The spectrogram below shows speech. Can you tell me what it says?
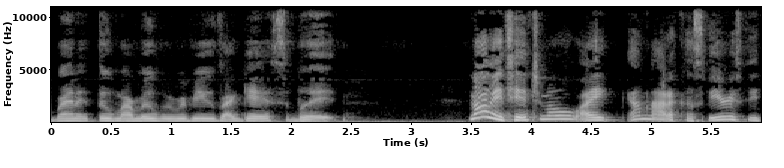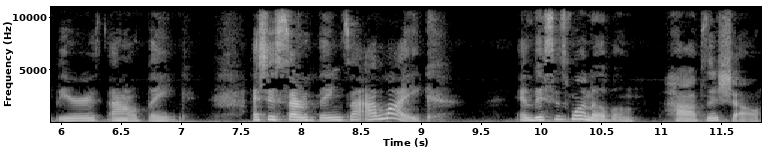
running through my movie reviews, I guess, but not intentional. Like, I'm not a conspiracy theorist, I don't think. It's just certain things that I like. And this is one of them Hobbs and Shaw.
